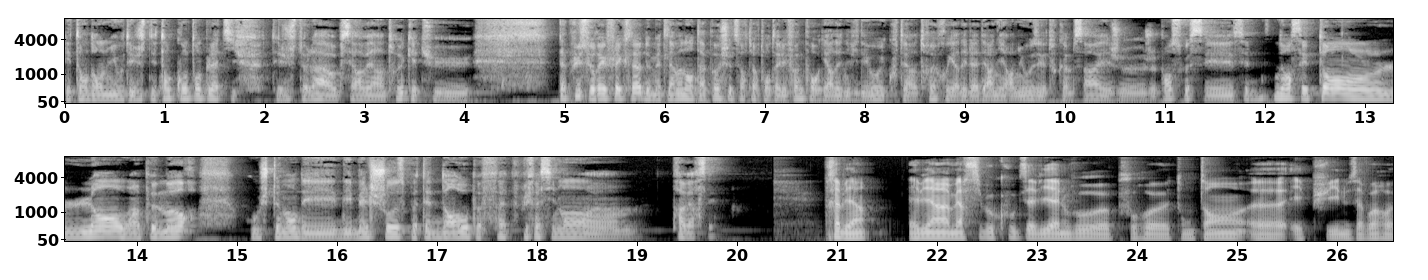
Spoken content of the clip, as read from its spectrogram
les temps d'ennui où t'es juste des temps contemplatifs. T'es juste là à observer un truc et tu, t'as plus ce réflexe-là de mettre la main dans ta poche et de sortir ton téléphone pour regarder une vidéo, écouter un truc, regarder la dernière news et tout comme ça. Et je, pense que c'est, dans ces temps lents ou un peu morts où justement des, des belles choses peut-être d'en haut peuvent plus facilement euh, traverser. Très bien. Eh bien, merci beaucoup Xavier à nouveau euh, pour euh, ton temps et puis nous avoir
